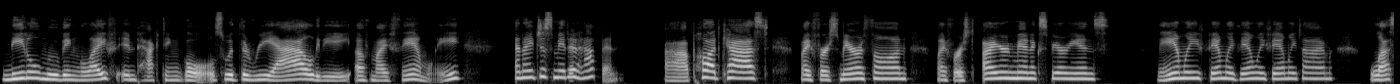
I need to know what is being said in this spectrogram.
needle moving, life impacting goals with the reality of my family, and I just made it happen uh, podcast, my first marathon, my first Ironman experience, family, family, family, family time, less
